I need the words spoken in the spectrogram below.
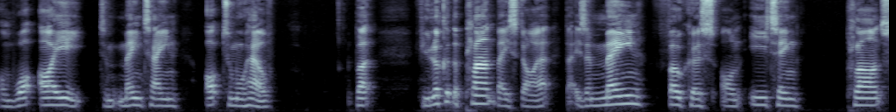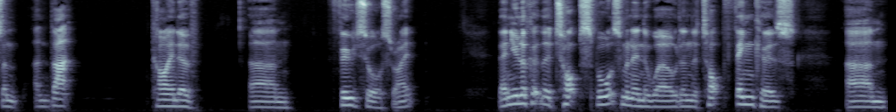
on what I eat to maintain optimal health. But if you look at the plant-based diet, that is a main focus on eating plants and, and that kind of um, food source, right? Then you look at the top sportsmen in the world and the top thinkers, um,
